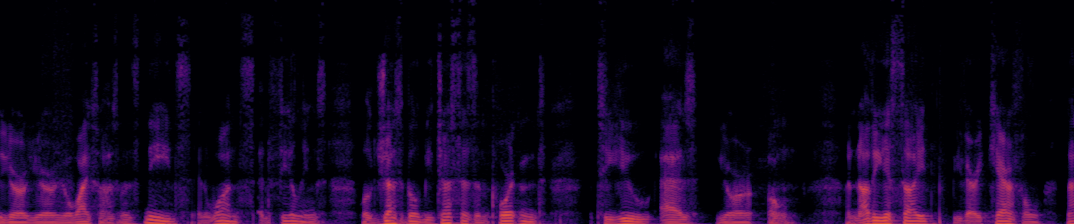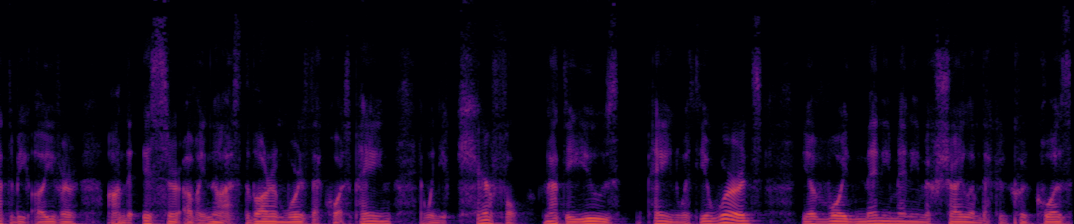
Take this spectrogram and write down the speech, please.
your your your wife's or husband's needs and wants and feelings will just will be just as important to you as your own. Another aside, be very careful not to be over on the isser of inas, the varim words that cause pain, and when you're careful not to use pain with your words, you avoid many, many mechshalim that could, could cause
